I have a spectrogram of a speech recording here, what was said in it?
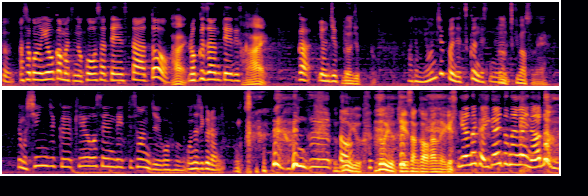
分。あそこの八日町の交差点スタート、はい。六山亭ですか、はい。が40分。40あでも40分で着くんですね、分、うん、着きますねでも新宿京王線で行って35分同じぐらい。ずーっと。どういうどういう計算かわかんないけど。いやなんか意外と長いなと思っ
